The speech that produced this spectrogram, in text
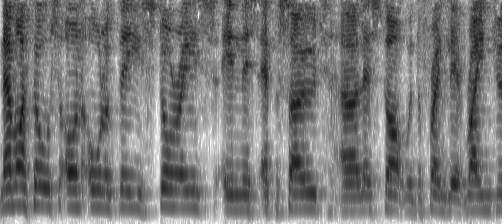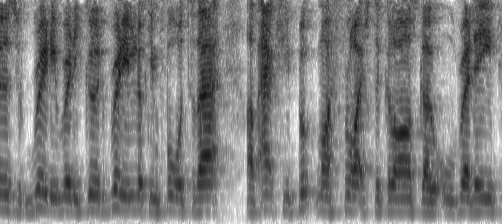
Now, my thoughts on all of these stories in this episode. Uh, let's start with the friendly at Rangers. Really, really good. Really looking forward to that. I've actually booked my flights to Glasgow already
